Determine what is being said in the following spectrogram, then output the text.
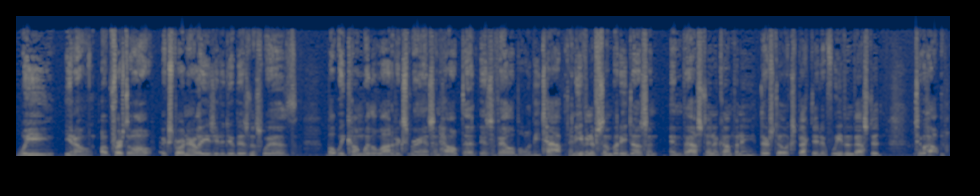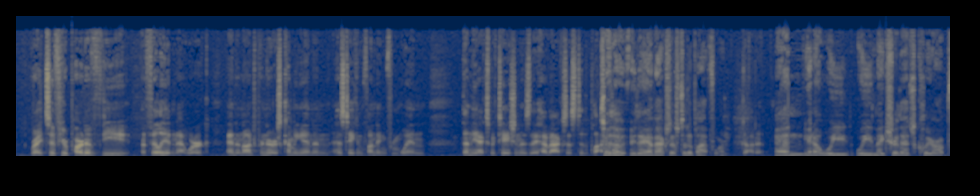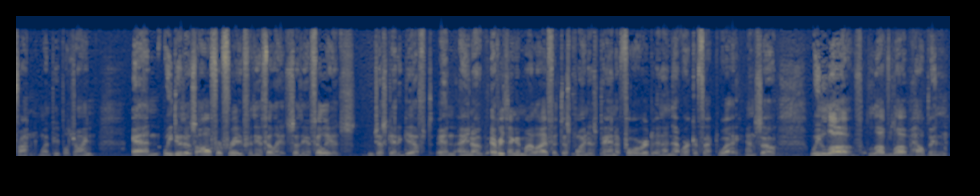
we, you know, uh, first of all, extraordinarily easy to do business with, but we come with a lot of experience and help that is available to be tapped. And even if somebody doesn't invest in a company, they're still expected, if we've invested, to help. Right. So if you're part of the affiliate network, and an entrepreneur is coming in and has taken funding from Win, then the expectation is they have access to the platform. So the, they have access to the platform. Got it. And you know, we we make sure that's clear up front when people join, and we do this all for free for the affiliates. So the affiliates just get a gift, and you know, everything in my life at this point is paying it forward in a network effect way, and so we love love love helping.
